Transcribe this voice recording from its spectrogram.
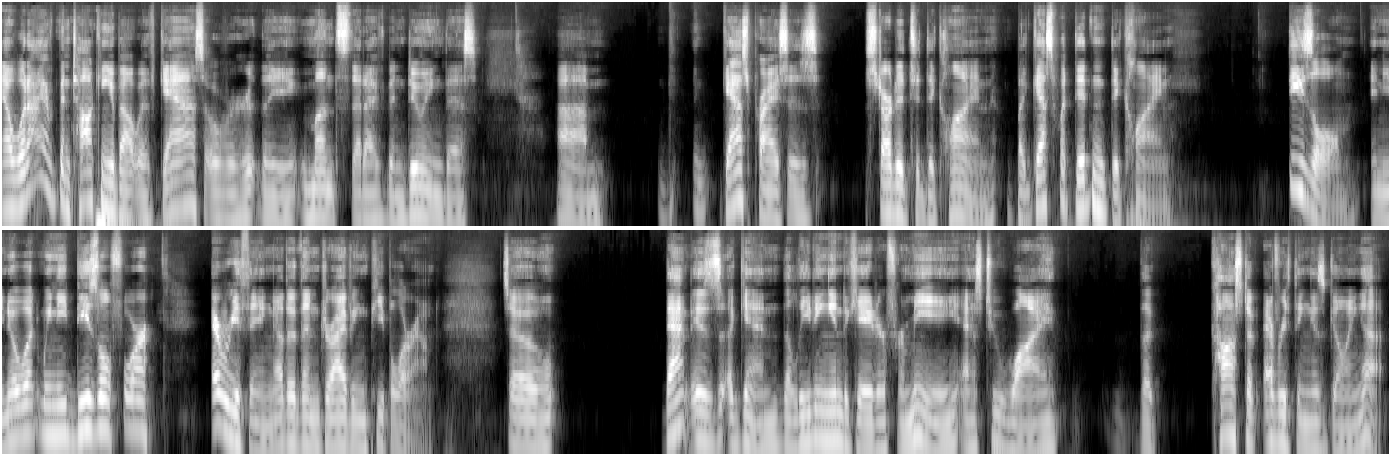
Now, what I have been talking about with gas over the months that I've been doing this, um, gas prices started to decline. But guess what didn't decline? Diesel. And you know what we need diesel for? Everything other than driving people around. So that is, again, the leading indicator for me as to why the cost of everything is going up.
